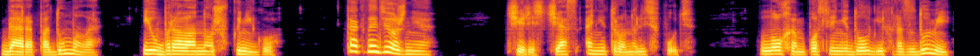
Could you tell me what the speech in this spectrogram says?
Дара подумала и убрала нож в книгу. «Так надежнее». Через час они тронулись в путь. Лохем после недолгих раздумий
